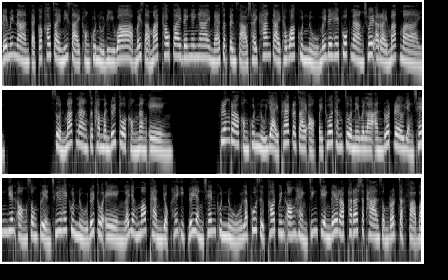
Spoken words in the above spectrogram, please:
ได้ไม่นาน แต่ก็เข้าใจนิสัยของคุณหนูดีว่าไม่สามารถเข้าใกล้ได้ง่าย ๆ แม้จะเป็นสาวใช้ข้างกายทว่าคุณหนูไม่ได้ให้พวกนางช่วยอะไรมากมาย ส่วนมากนางจะทำมันด้วยตัวของนางเอง เรื่องราวของคุณหนูใหญ่แพร่กระจายออกไปทั่วทั้งจวนในเวลาอันรวดเร็วอย่างเช่นเยี่ยนอ๋องทรงเปลี่ยนชื่อให้คุณหนูด้วยตัวเอง และยังมอบแผ่นหยกให้อีกด้วยอย่างเช่น คุณหนู และผู้สืบทอดวินอองแห่งจิ้งเจียงได้รับพระราชทานสมรสจากฝ่าบ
